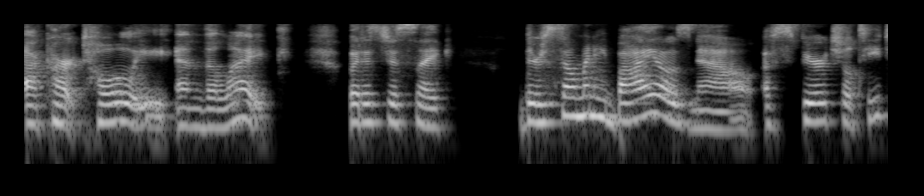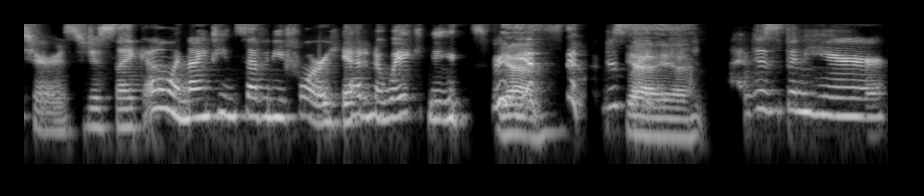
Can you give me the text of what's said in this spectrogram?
Eckhart Tolle and the like, but it's just like there's so many bios now of spiritual teachers, just like, oh, in 1974, he had an awakening experience. Yeah, yeah, like, yeah. I've just been here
